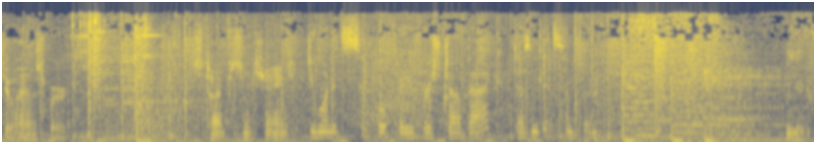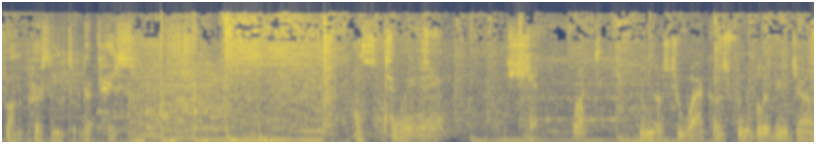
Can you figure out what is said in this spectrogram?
Johannesburg. It's time for some change. Do you wanted simple for your first job back. Doesn't get simpler. We need to find the person who took that case. That's too easy. Shit. What? Remember those two wackos from the Bolivia job?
